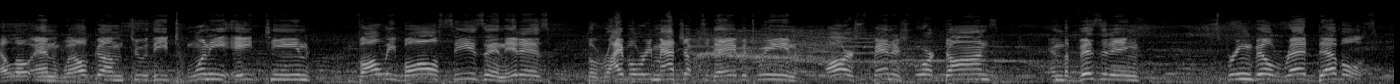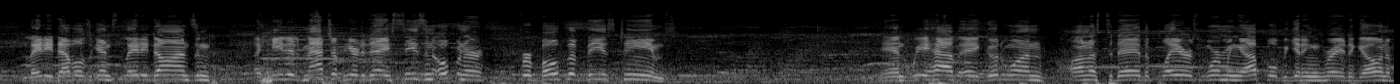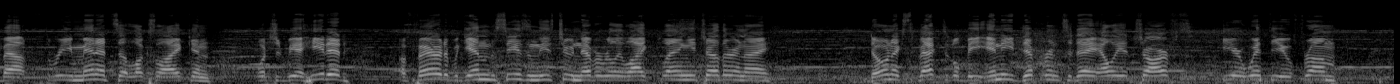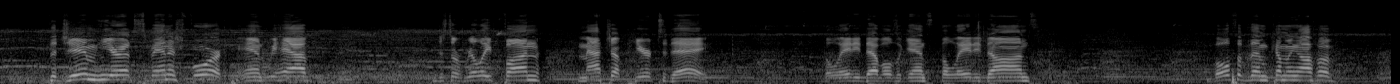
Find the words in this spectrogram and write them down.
Hello and welcome to the 2018 volleyball season. It is the rivalry matchup today between our Spanish Fork Dons and the visiting Springville Red Devils. Lady Devils against Lady Dons and a heated matchup here today. Season opener for both of these teams. And we have a good one on us today. The players warming up. We'll be getting ready to go in about three minutes, it looks like, and what should be a heated affair to begin the season. These two never really like playing each other, and I don't expect it'll be any different today. Elliot Scharfs here with you from the gym here at Spanish Fork, and we have just a really fun matchup here today. The Lady Devils against the Lady Dons. Both of them coming off of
